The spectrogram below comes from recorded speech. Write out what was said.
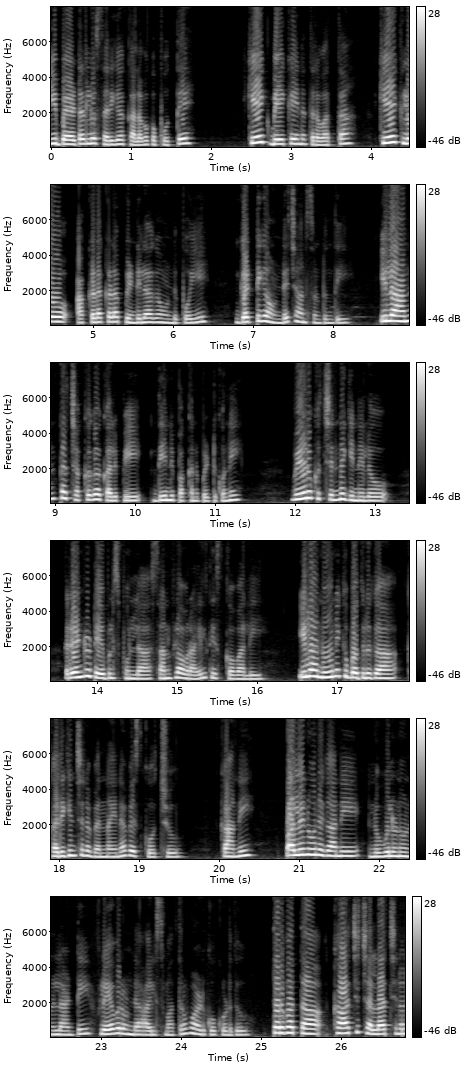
ఈ బ్యాటర్లో సరిగా కలవకపోతే కేక్ బేక్ అయిన తర్వాత కేక్లో అక్కడక్కడ పిండిలాగా ఉండిపోయి గట్టిగా ఉండే ఛాన్స్ ఉంటుంది. ఇలా అంతా చక్కగా కలిపి దీన్ని పక్కన పెట్టుకొని వేరొక చిన్న గిన్నెలో రెండు టేబుల్ స్పూన్ల సన్ఫ్లవర్ ఆయిల్ తీసుకోవాలి. ఇలా నూనెకి బదులుగా కరిగించిన వెన్నైనా వేసుకోవచ్చు. కానీ పల్లె నూనె కానీ నువ్వుల నూనె లాంటి ఫ్లేవర్ ఉండే ఆయిల్స్ మాత్రం వాడుకోకూడదు. తర్వాత కాచి చల్లార్చిన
